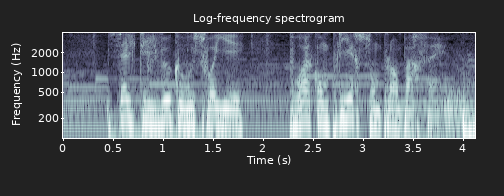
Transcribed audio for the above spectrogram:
celle qu'il veut que vous soyez, pour accomplir son plan parfait.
